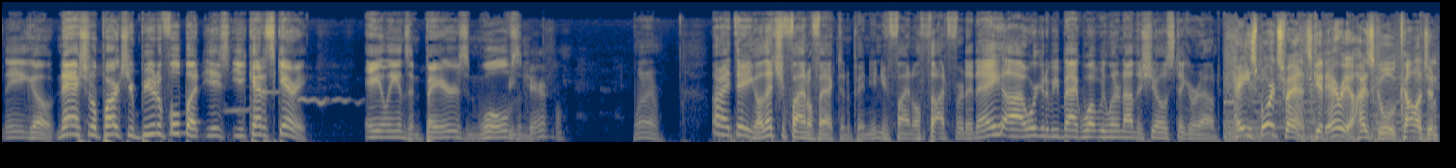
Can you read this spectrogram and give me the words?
there you go. National parks, you're beautiful, but you, you're kind of scary. Aliens and bears and wolves and Careful. whatever. All right, there you go. That's your final fact and opinion, your final thought for today. Uh, we're going to be back. What we learned on the show. Stick around. Hey, sports fans, get area high school, college, and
